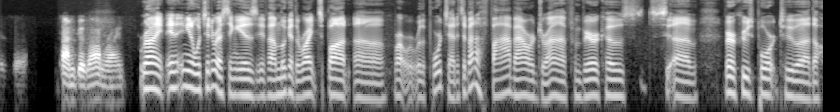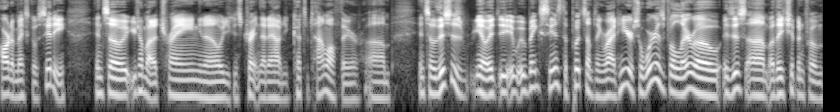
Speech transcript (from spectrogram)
as uh, time goes on, Ryan. Right, and, and, you know what's interesting is if I'm looking at the right spot, uh, right where, where the port's at, it's about a five-hour drive from Veracruz, uh, Veracruz port to uh, the heart of Mexico City. And so you're talking about a train. You know, you can straighten that out. You can cut some time off there. Um, and so this is, you know, it, it, would make sense to put something right here. So where is Valero? Is this? Um, are they shipping from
